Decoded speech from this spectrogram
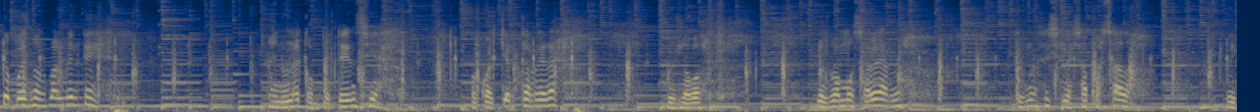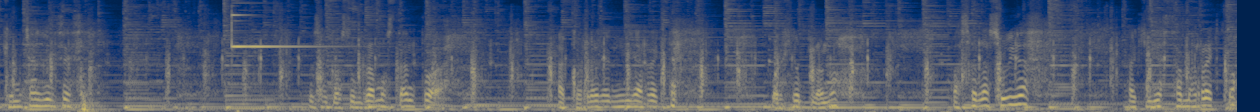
que pues normalmente en una competencia o cualquier carrera pues lo los vamos a ver no pues no sé si les ha pasado de que muchas veces nos acostumbramos tanto a, a correr en línea recta por ejemplo no pasó la subida aquí ya está más recto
